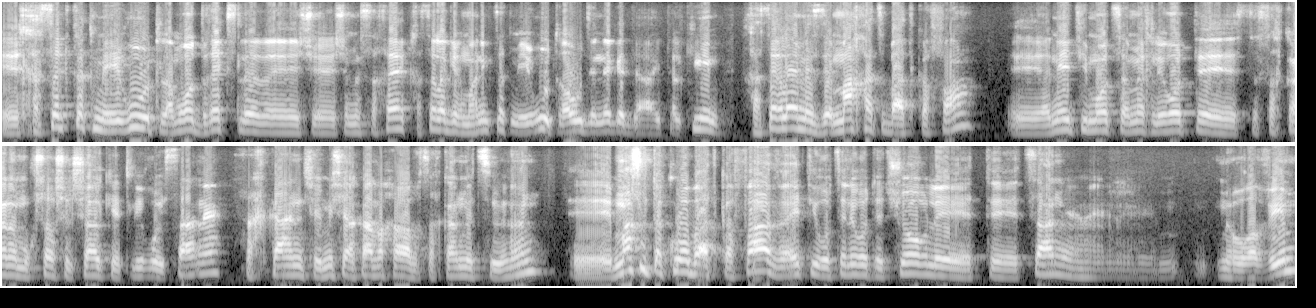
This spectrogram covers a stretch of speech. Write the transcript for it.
אה, חסר קצת מהירות, למרות דרקסלר אה, ש- שמשחק, חסר לגרמנים קצת מהירות, ראו את זה נגד האיטלקים, חסר להם איזה מחץ בהתקפה. אני הייתי מאוד שמח לראות את השחקן המוכשר של שלקה, את לירוי סאנה, שחקן שמי שעקב אחריו הוא שחקן מצוין. משהו תקוע בהתקפה והייתי רוצה לראות את שורלי, את צאנה מעורבים.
